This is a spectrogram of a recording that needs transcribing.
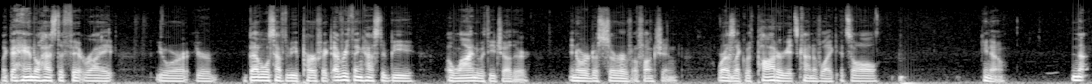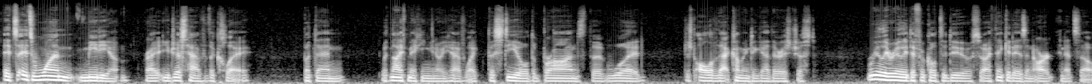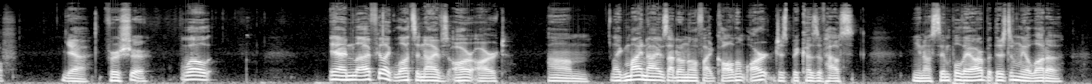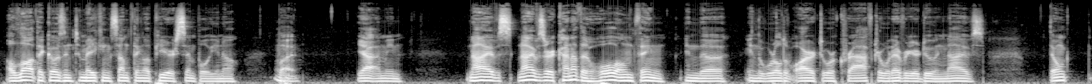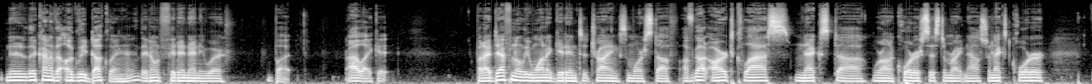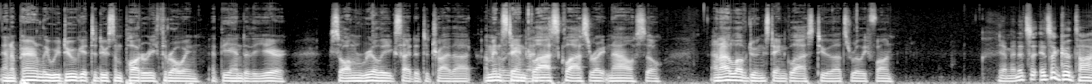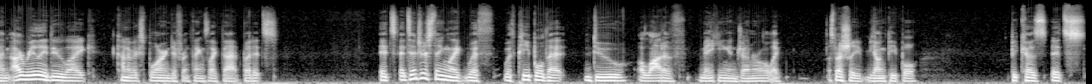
Like the handle has to fit right. Your your bevels have to be perfect. Everything has to be aligned with each other in order to serve a function. Whereas like with pottery it's kind of like it's all you know not, it's it's one medium right? You just have the clay. But then with knife making you know you have like the steel the bronze the wood just all of that coming together is just really really difficult to do. So i think it is an art in itself. Yeah, for sure. Well, yeah, and I feel like lots of knives are art. Um, like my knives, I don't know if I'd call them art just because of how, you know, simple they are. But there's definitely a lot of, a lot that goes into making something appear simple, you know. But Mhm. yeah, I mean, knives, knives are kind of the whole own thing in the in the world of art or craft or whatever you're doing. Knives don't they're, they're kind of the ugly duckling. Eh? They don't fit in anywhere but I like it. But I definitely want to get into trying some more stuff. I've got art class next. Uh, we're on a quarter system right now, so next quarter, and apparently we do get to do some pottery throwing at the end of the year. So I'm really excited to try that. I'm in Oh, stained man. glass class right now, so and I love doing stained glass too. That's really fun. Yeah, man, it's a, it's a good time. I really do like kind of exploring different things like that, but it's it's it's interesting like with with people that do a lot of making in general, like especially young people because it's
